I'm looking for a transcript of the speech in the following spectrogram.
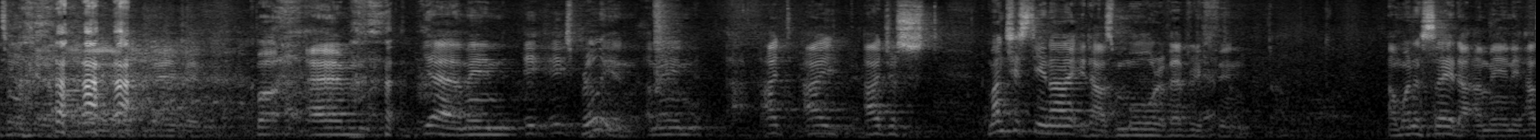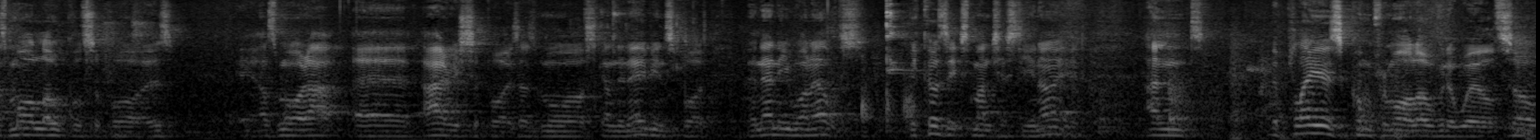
talking about maybe. But um, yeah, I mean, it, it's brilliant. I mean, I, I, I just Manchester United has more of everything, and when I say that, I mean it has more local supporters, it has more uh, Irish supporters, has more Scandinavian supporters than anyone else because it's Manchester United, and the players come from all over the world, so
